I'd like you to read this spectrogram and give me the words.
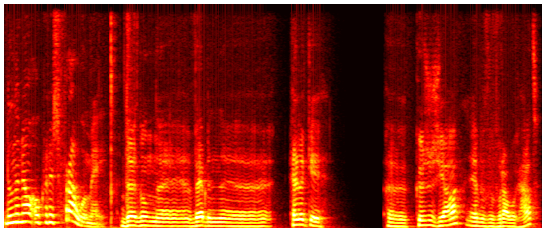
Doen er nou ook wel eens vrouwen mee? De, doen, eh, we hebben eh, elke eh, cursusjaar hebben we vrouwen gehad.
